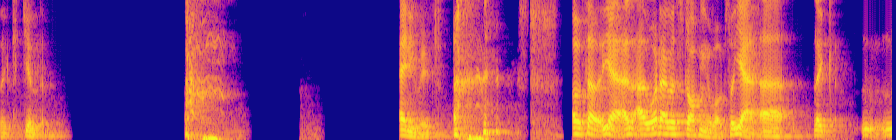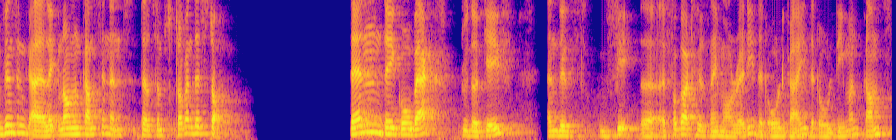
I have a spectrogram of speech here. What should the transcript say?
Like kill them. Anyways. Oh so yeah I, I, what i was talking about. So yeah uh like vincent uh, like norman comes in and tells them to stop and they stop. Then they go back to the cave and this uh, i forgot his name already that old guy that old demon comes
